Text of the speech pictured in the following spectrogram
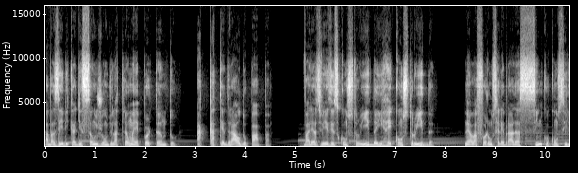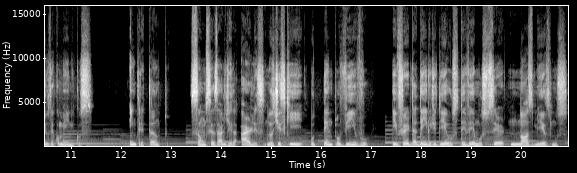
A Basílica de São João de Latrão é, portanto, a Catedral do Papa, várias vezes construída e reconstruída. Nela foram celebradas cinco concílios ecumênicos. Entretanto, São Cesário de Arles nos diz que o templo vivo e verdadeiro de Deus devemos ser nós mesmos,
